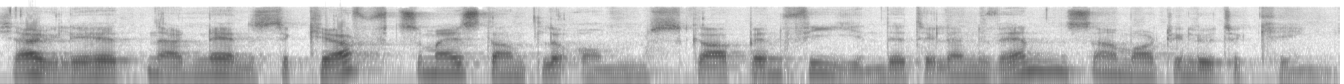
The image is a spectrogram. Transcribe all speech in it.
Kjærligheten er den eneste kraft som er i stand til å omskape en fiende til en venn, sa Martin Luther King.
